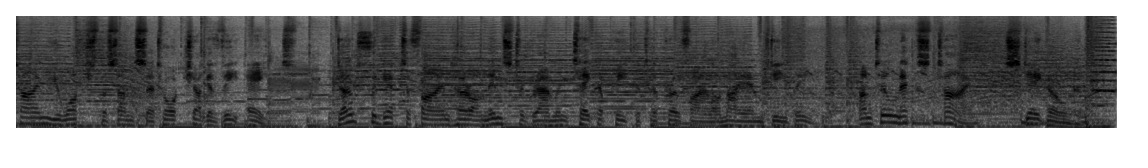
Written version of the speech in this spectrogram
time you watch The Sunset or chug a V8. Don't forget to find her on Instagram and take a peek at her profile on IMDb. Until next time, stay golden.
